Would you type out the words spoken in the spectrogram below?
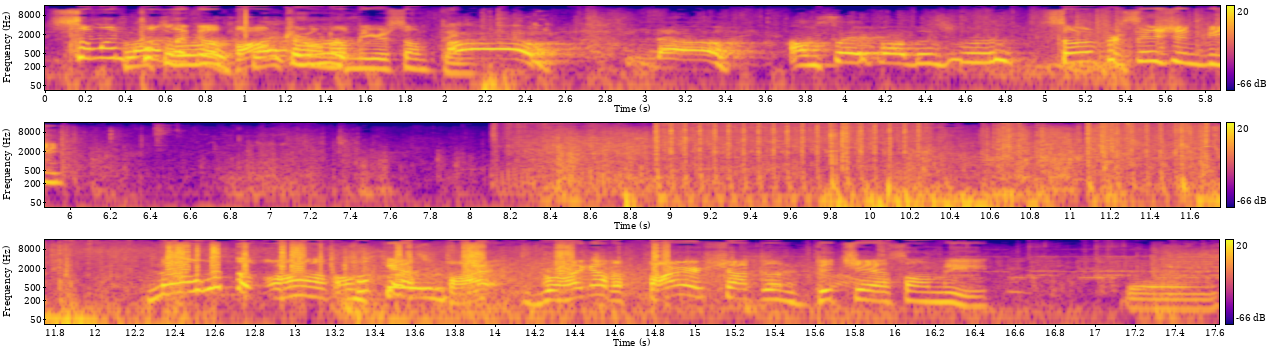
Someone Fly put like the a bomb to drone on me or something. Oh no! I'm safe on this roof. Someone precision me. No, what the? Oh, I'm fuck ass fire. Bro, I got a fire shotgun bitch ass on me. Damn.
